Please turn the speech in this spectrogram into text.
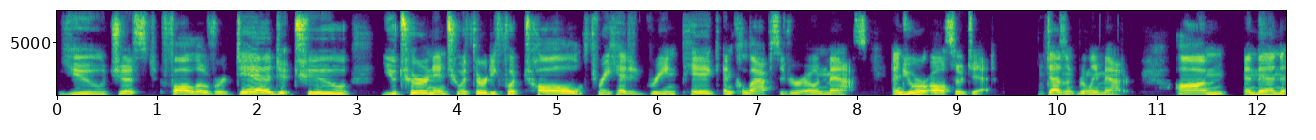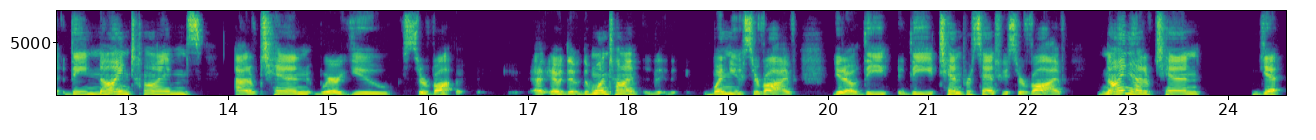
you just fall over dead to you turn into a 30 foot tall, three headed green pig and collapse of your own mass. And you are also dead. Mm-hmm. Doesn't really matter. Um, and then the nine times out of 10 where you survive, uh, uh the, the one time when you survive, you know, the, the 10% who survive, nine out of 10 get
